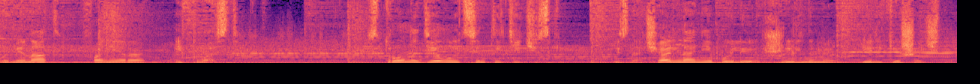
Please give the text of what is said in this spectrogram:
ламинат, фанера и пластик. Струны делают синтетическими, Изначально они были жильными или кишечными.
